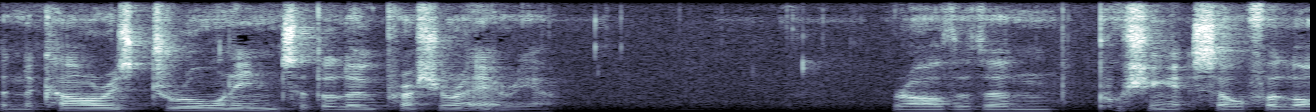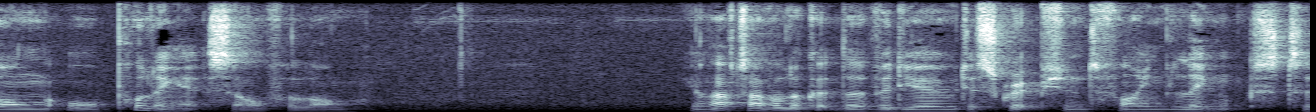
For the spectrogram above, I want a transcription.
and the car is drawn into the low pressure area rather than pushing itself along or pulling itself along. You'll have to have a look at the video description to find links to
